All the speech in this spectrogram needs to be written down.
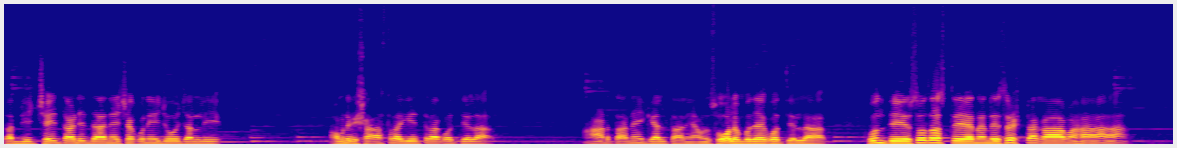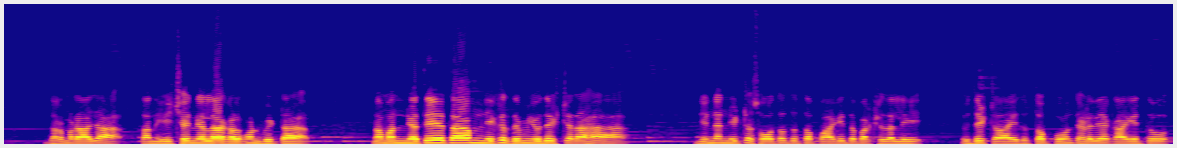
ತನ್ನ ಇಚ್ಛೆಯಿಂದ ಆಡಿದ್ದಾನೆ ಶಕುನಿ ಜನ್ಲಿ. ಅವನಿಗೆ ಶಾಸ್ತ್ರ, ಗೀತ್ರ ಗೊತ್ತಿಲ್ಲ. ಆಡ್ತಾನೆ, ಗೆಲ್ತಾನೆ. ಅವನು ಸೋಲೆಂಬುದೇ ಗೊತ್ತಿಲ್ಲ. ಕುಂತಿ ಸುತಸ್ಥೆ ನನ್ನ ಶ್ರೇಷ್ಠ ಕಾಮ. ಧರ್ಮರಾಜ ತನ್ನ ಈಚೆಯನ್ನೆಲ್ಲ ಕಳ್ಕೊಂಡು ಬಿಟ್ಟ. ನಮನ್ಯತೆ ತಾಮ್ ನಿಕೃತಿಂ ಯುಧಿಷ್ಠಿರ. ನಿನ್ನನ್ನಿಟ್ಟು ಸೋತದ್ದು ತಪ್ಪಾಗಿದ್ದ ಪಕ್ಷದಲ್ಲಿ ಯುಧಿಷ್ಠ ಇದು ತಪ್ಪು ಅಂತ ಹೇಳಬೇಕಾಗಿತ್ತು.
